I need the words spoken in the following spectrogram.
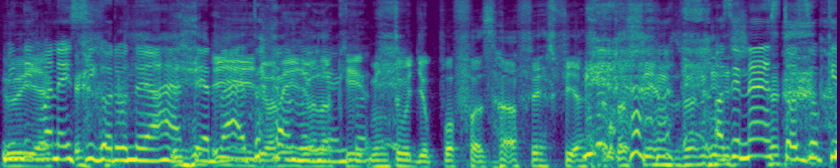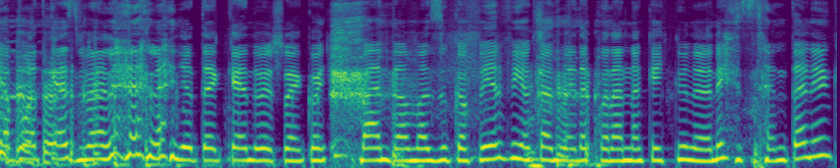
Mindig van egy szigorú nő a háttérben. Így, így van, így van, aki, mint tudjuk, pofozza a férfiakat a szintben is. Azért ne ezt hozzuk ki a podcastben, legyetek kedvesek, hogy bántalmazzuk a férfiakat, majd akkor annak egy külön részt szentelünk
